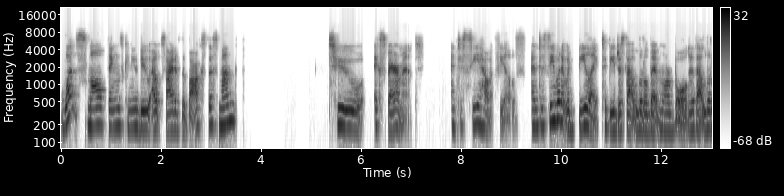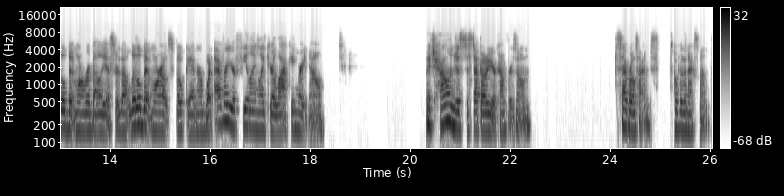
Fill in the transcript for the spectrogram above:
what small things can you do outside of the box this month to experiment? and to see how it feels and to see what it would be like to be just that little bit more bold or that little bit more rebellious or that little bit more outspoken or whatever you're feeling like you're lacking right now. My challenge is to step out of your comfort zone several times over the next month.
